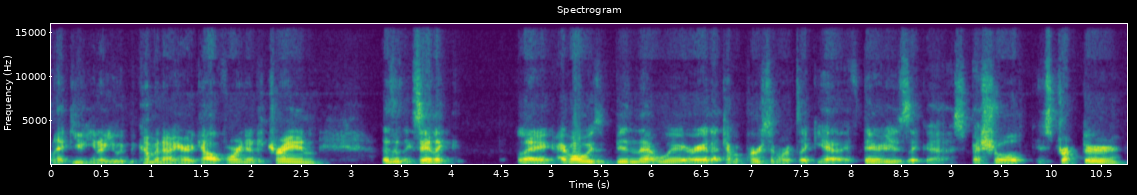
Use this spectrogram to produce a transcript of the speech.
like you you know you would be coming out here to California to train. Doesn't say like like I've always been that way or that type of person where it's like, yeah, if there is like a special instructor,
